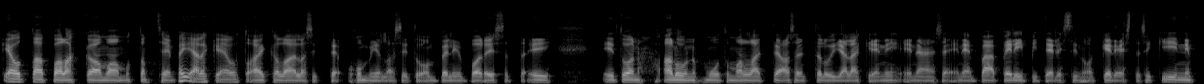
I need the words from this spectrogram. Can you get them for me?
kehottaa palkkaamaan, mutta senpä jälkeen olet aika lailla sitten omillasi tuon pelin parissa, että ei, ei tuon alun muutaman laitteen asettelun jälkeen niin enää se enempää peli pitele sinua kedestäsi kiinni,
